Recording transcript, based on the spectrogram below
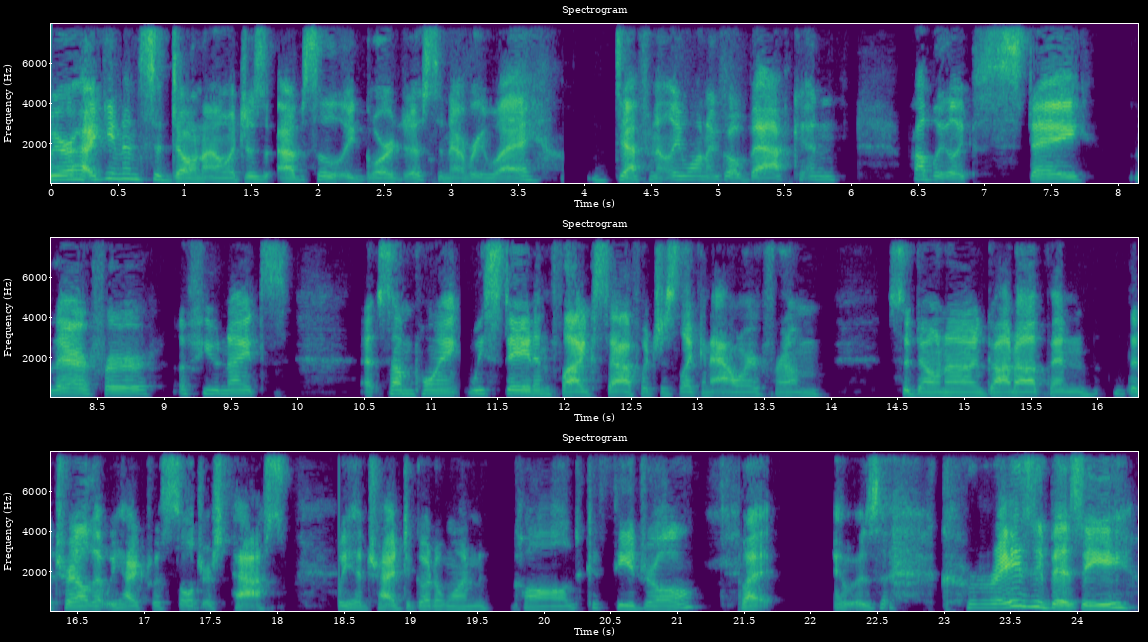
We were hiking in Sedona, which is absolutely gorgeous in every way. Definitely want to go back and probably like stay there for a few nights at some point. We stayed in Flagstaff, which is like an hour from Sedona, got up, and the trail that we hiked was Soldiers Pass. We had tried to go to one called Cathedral, but it was crazy busy.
